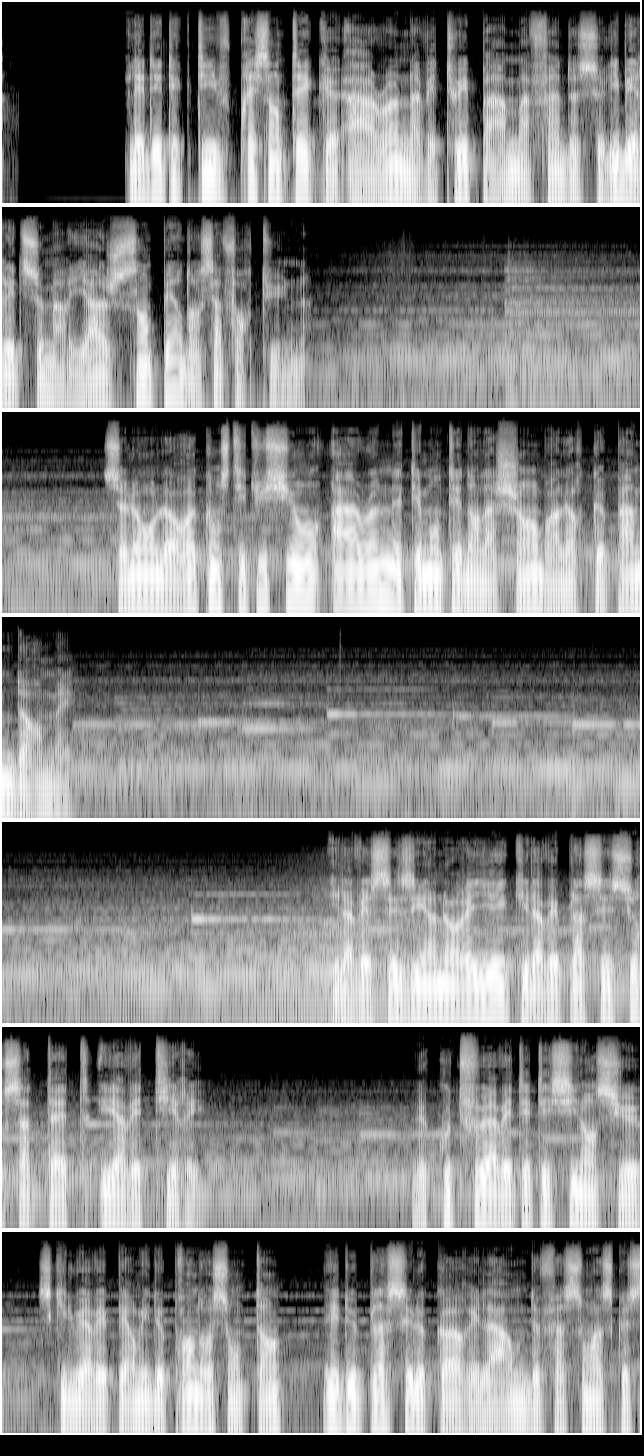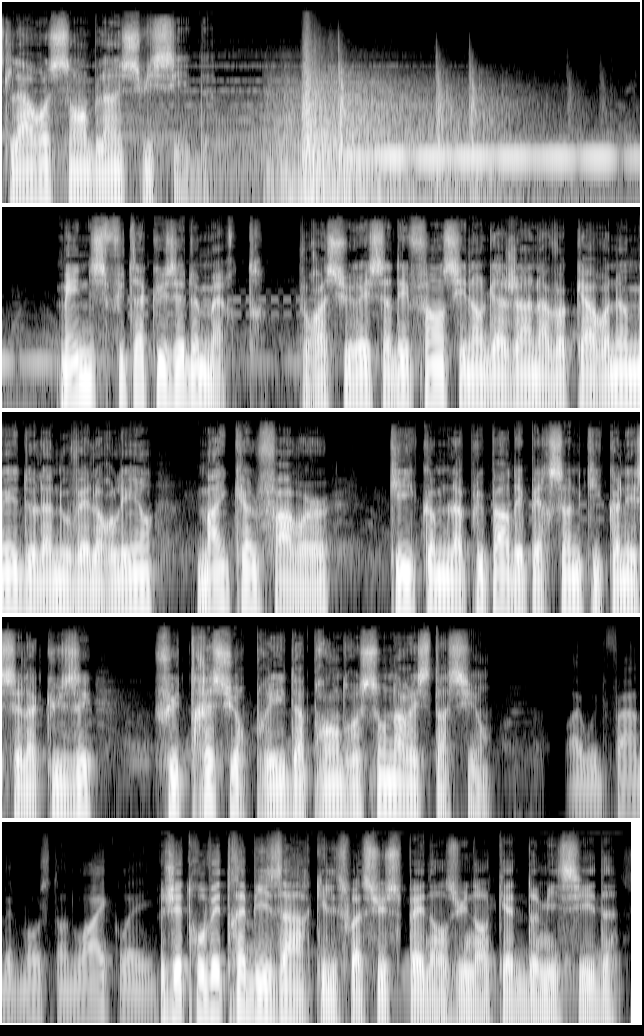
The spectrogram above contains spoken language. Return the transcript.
Les détectives pressentaient que Aaron avait tué Pam afin de se libérer de ce mariage sans perdre sa fortune. Selon leur reconstitution, Aaron était monté dans la chambre alors que Pam dormait. Il avait saisi un oreiller qu'il avait placé sur sa tête et avait tiré. Le coup de feu avait été silencieux, ce qui lui avait permis de prendre son temps et de placer le corps et l'arme de façon à ce que cela ressemble à un suicide. Mins fut accusé de meurtre. Pour assurer sa défense, il engagea un avocat renommé de la Nouvelle-Orléans, Michael Fowler, qui, comme la plupart des personnes qui connaissaient l'accusé, fut très surpris d'apprendre son arrestation. J'ai trouvé très bizarre qu'il soit suspect dans une enquête d'homicide.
